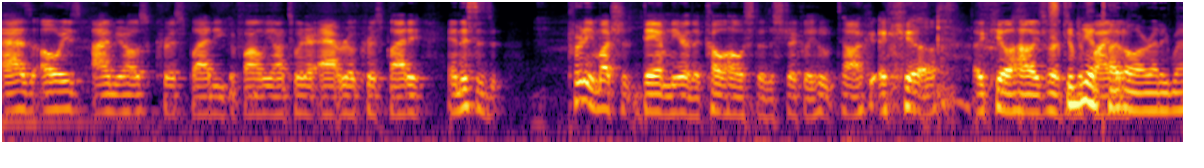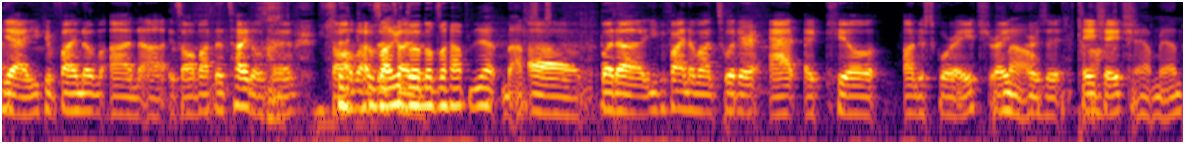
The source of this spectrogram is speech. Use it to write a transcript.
As always, I'm your host Chris Platty. You can follow me on Twitter at real Chris Platty, and this is pretty much damn near the co-host of the Strictly Hoop Talk, Akil Akil Hollingsworth. Give You me a title him- already, man. Yeah, you can find them on. Uh, it's all about the titles, man. It's all about as the long as that doesn't happen yet. Nah, Uh, but uh, you can find him on Twitter at Akil underscore H, right? no. Or is it Oh, HH? Yeah, man.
